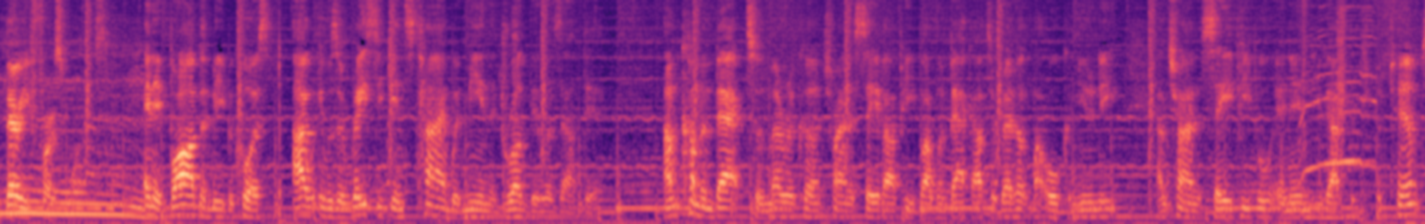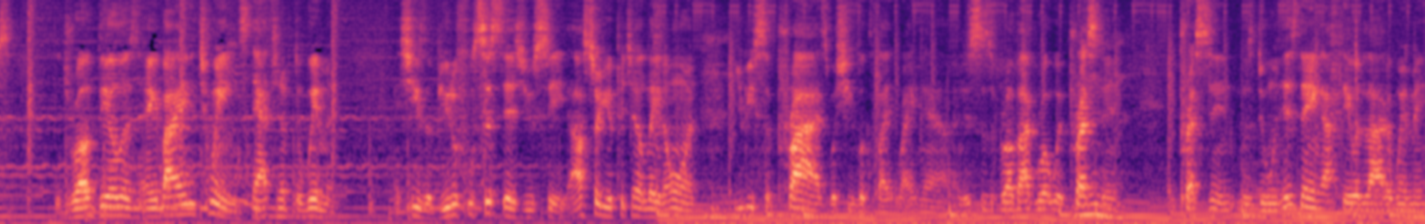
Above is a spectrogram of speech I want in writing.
very first ones. Mm. And it bothered me because I, it was a race against time with me and the drug dealers out there. I'm coming back to America trying to save our people. I went back out to Red Hook, my old community. I'm trying to save people, and then you got the, the pimps, the drug dealers, and everybody in between snatching up the women. And she's a beautiful sister, as you see. I'll show you a picture of her later on. You'd be surprised what she looks like right now. And this is a brother I grew up with, Preston. Mm. And Preston was doing his thing out there with a lot of women,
